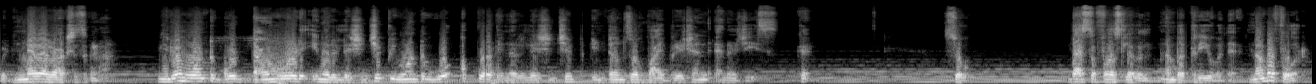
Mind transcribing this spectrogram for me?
but never Rakshasa Gana we don't want to go downward in a relationship we want to go upward in a relationship in terms of vibration energies okay? So that's the first level number 3 over there. Number 4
